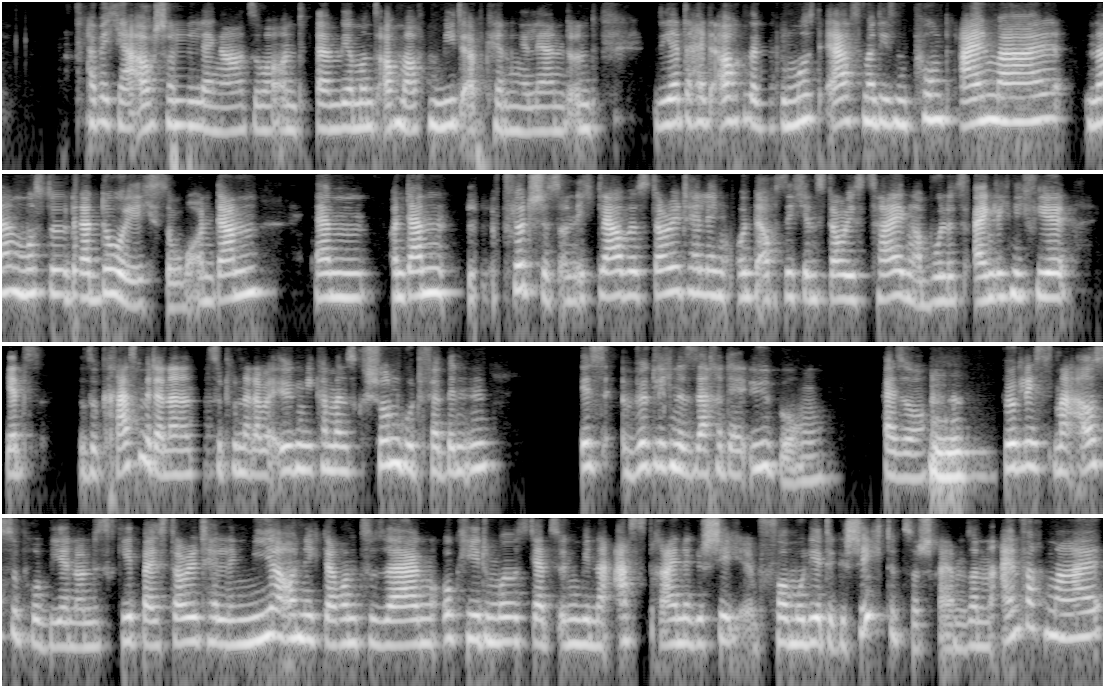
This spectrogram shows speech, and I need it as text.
Habe ich ja auch schon länger so. Und ähm, wir haben uns auch mal auf dem Meetup kennengelernt. Und sie hatte halt auch gesagt, du musst erstmal diesen Punkt einmal, ne, musst du da durch so. Und dann, ähm, und dann flutscht es. Und ich glaube, Storytelling und auch sich in Stories zeigen, obwohl es eigentlich nicht viel jetzt so krass miteinander zu tun hat, aber irgendwie kann man es schon gut verbinden, ist wirklich eine Sache der Übung. Also mhm. wirklich mal auszuprobieren. Und es geht bei Storytelling mir auch nicht darum zu sagen, okay, du musst jetzt irgendwie eine astreine Geschichte, formulierte Geschichte zu schreiben, sondern einfach mal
